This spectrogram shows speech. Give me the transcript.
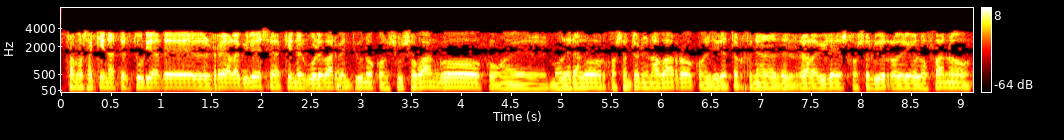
Estamos aquí en la tertulia del Real Avilés, aquí en el Boulevard 21 con Suso Bango, con el moderador José Antonio Navarro, con el director general del Real Avilés José Luis Rodríguez Lozano,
